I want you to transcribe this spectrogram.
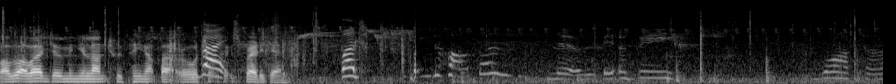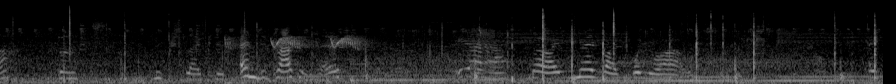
I, I won't do them in your lunch with peanut butter or Right. chocolate spread again. but no, it'll be water, but looks like it. And the dragon head. Yeah, no, I meant like on your house. I think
